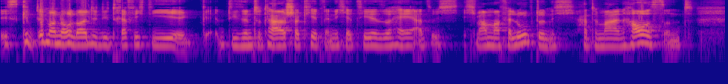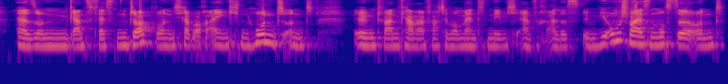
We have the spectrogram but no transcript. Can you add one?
es gibt immer noch Leute, die treffe ich, die, die sind total schockiert, wenn ich erzähle, so, hey, also ich, ich war mal verlobt und ich hatte mal ein Haus und äh, so einen ganz festen Job und ich habe auch eigentlich einen Hund und irgendwann kam einfach der Moment, in dem ich einfach alles irgendwie umschmeißen musste und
